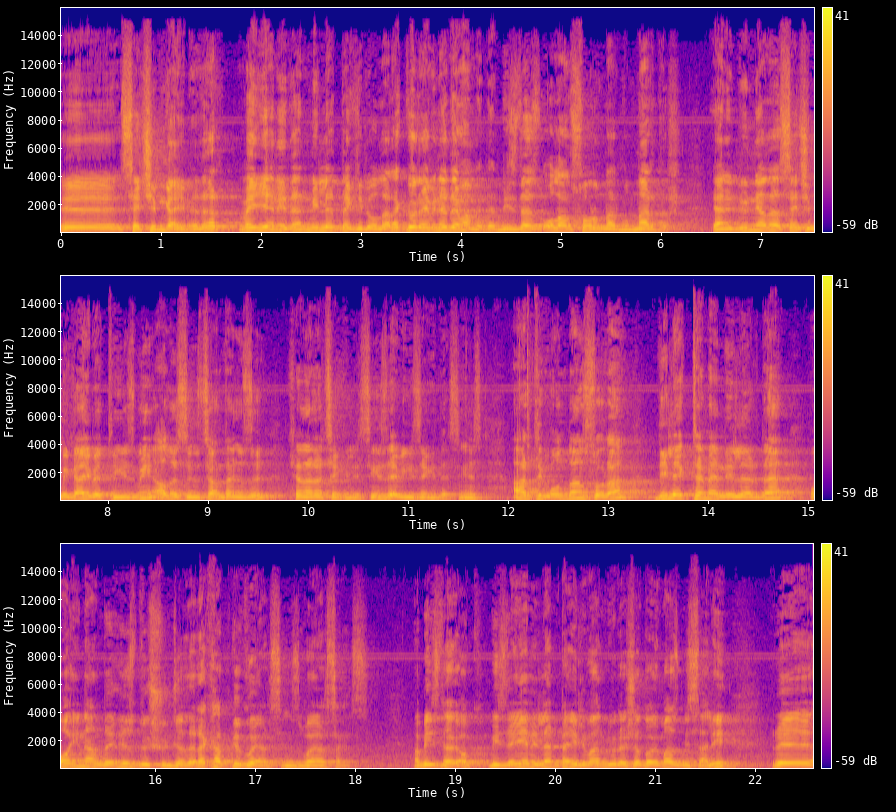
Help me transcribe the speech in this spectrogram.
e, seçim kaybeder ve yeniden milletvekili olarak görevine devam eder. Bizde olan sorunlar bunlardır. Yani dünyada seçimi kaybettiniz mi alırsınız çantanızı kenara çekilirsiniz evinize gidersiniz. Artık ondan sonra dilek temennilerde o inandığınız düşüncelere katkı koyarsınız koyarsanız. Ama bizde yok. Bizde yenilen pehlivan güreşe doymaz misali. E,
